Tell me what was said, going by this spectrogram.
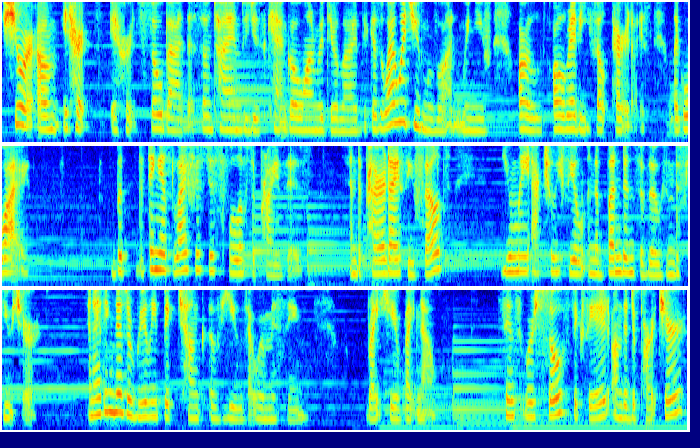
Sure, um, it hurts. It hurts so bad that sometimes you just can't go on with your life because why would you move on when you've already felt paradise? Like, why? But the thing is, life is just full of surprises, and the paradise you felt, you may actually feel an abundance of those in the future. And I think there's a really big chunk of you that we're missing right here, right now. Since we're so fixated on the departure,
